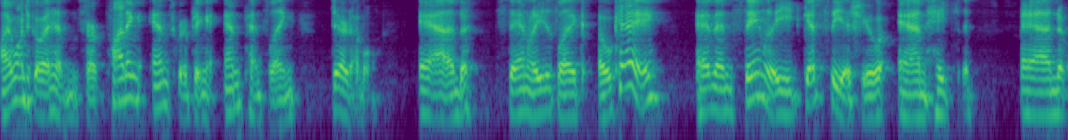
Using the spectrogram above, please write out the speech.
I want to go ahead and start potting and scripting and penciling Daredevil. And Stan Lee is like, Okay. And then Stan Lee gets the issue and hates it. And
